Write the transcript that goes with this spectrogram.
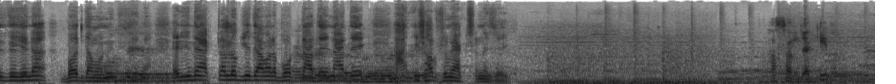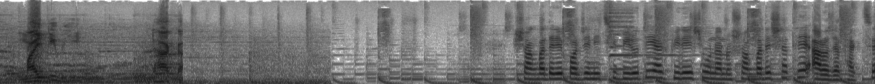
নিতে চাই না বদনামও নিতে চাই না। এর জন্য একটা লোক যদি আমার ভোট না দেয় না দেখ আমি সবসময় অ্যাকশনে যাই। হাসান জাকির ঢাকা। সংবাদের পর্যায়ে নিচ্ছি বিরতি আর ফিরে এসে অন্যান্য সংবাদের সাথে আরও যা থাকছে।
